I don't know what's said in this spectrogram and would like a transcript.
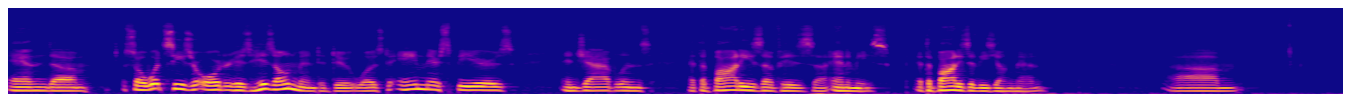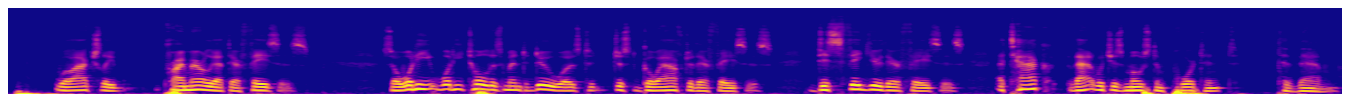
And um, so, what Caesar ordered his, his own men to do was to aim their spears and javelins at the bodies of his uh, enemies, at the bodies of these young men. Um, well, actually, primarily at their faces. So what he what he told his men to do was to just go after their faces, disfigure their faces, attack that which is most important to them.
